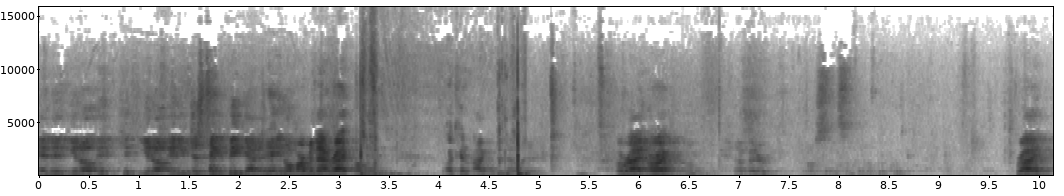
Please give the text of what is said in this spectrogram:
and it, you know, it, you know, and you just take a peek at it. Ain't no harm in that, right? Oh, I can, I can do that later. All right, all right. I better, I'll send something up real quick. Right?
